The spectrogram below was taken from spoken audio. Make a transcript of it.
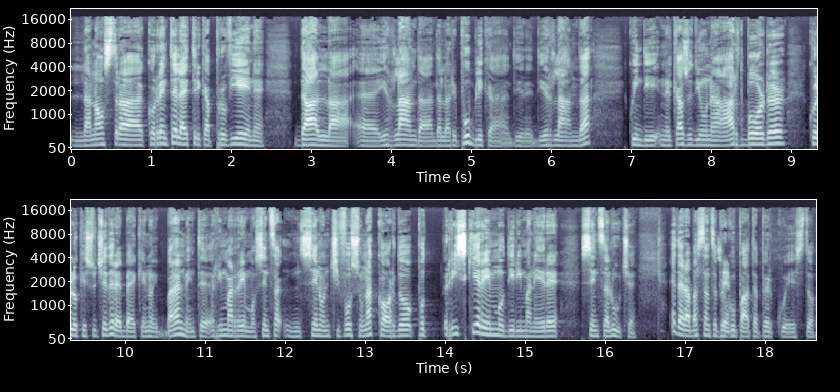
la nostra corrente elettrica proviene dalla eh, Irlanda, dalla Repubblica di, di Irlanda, quindi nel caso di una hard border, quello che succederebbe è che noi banalmente rimarremmo senza, se non ci fosse un accordo, pot- rischieremmo di rimanere senza luce. Ed era abbastanza sì. preoccupata per questo.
